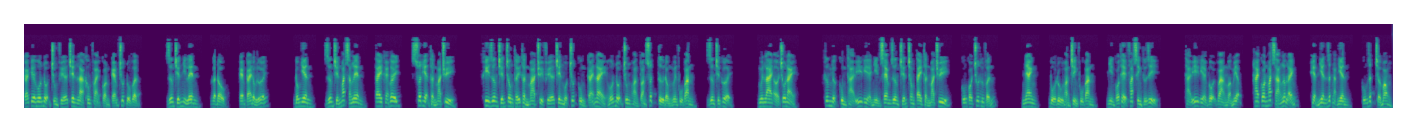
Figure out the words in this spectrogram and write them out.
cái kia hỗn độn trùng phía trên là không phải còn kém chút đồ vật? Dương chiến nhìn lên, gật đầu, kém cái đầu lưỡi. Đột nhiên, dương chiến mắt sáng lên, tay khẽ vây, xuất hiện thần ma truy khi dương chiến trông thấy thần ma truy phía trên một chút cùng cái này hỗn độn chung hoàn toàn xuất từ đồng nguyên phụ văn, dương chiến cười. Nguyên lai like ở chỗ này. Khương nhược cùng thả y y nhìn xem dương chiến trong tay thần ma truy cũng có chút hưng phấn. Nhanh, bổ đủ hoàn chỉnh phụ văn, nhìn có thể phát sinh thứ gì. Thả y y vội vàng mở miệng, hai con mắt sáng lấp lánh, hiển nhiên rất ngạc nhiên, cũng rất chờ mong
